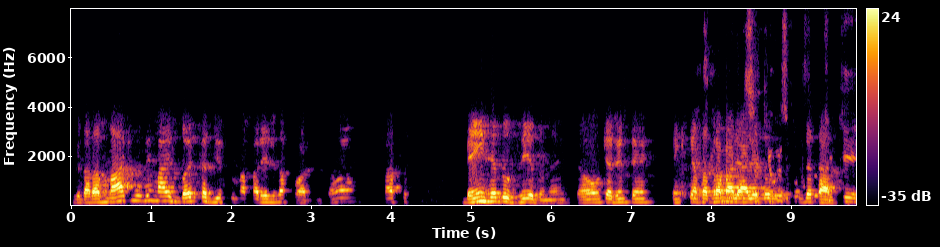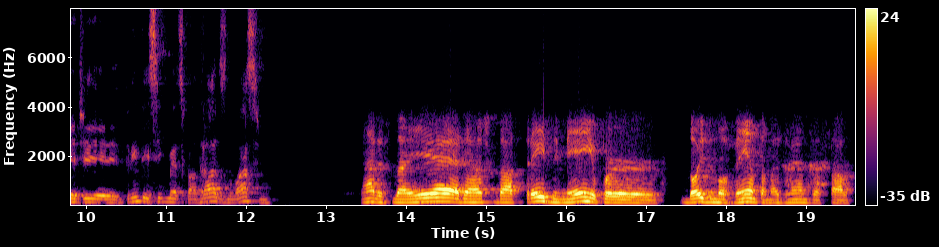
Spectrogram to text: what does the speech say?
cuidar das máquinas, e mais dois cadistros na parede da porta. Então é um espaço bem reduzido, né? Então o que a gente tem, tem que tentar trabalhar ali todos os detalhes. De, de 35 metros quadrados no máximo? Cara, isso daí é, acho que dá 3,5 por 2,90 mais ou menos a sala.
